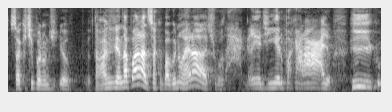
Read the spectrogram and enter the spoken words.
Só que, tipo, eu, não, eu, eu tava vivendo a parada, só que o bagulho não era, tipo, ah, ganha dinheiro pra caralho, rico,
